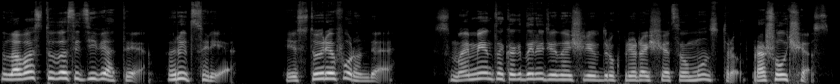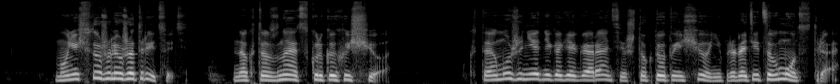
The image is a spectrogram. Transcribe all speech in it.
Глава 129. Рыцари. История Форунда. С момента, когда люди начали вдруг превращаться в монстров, прошел час. Мы уничтожили уже 30, но кто знает, сколько их еще. К тому же нет никаких гарантий, что кто-то еще не превратится в монстра.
